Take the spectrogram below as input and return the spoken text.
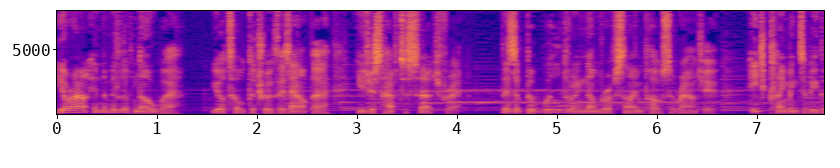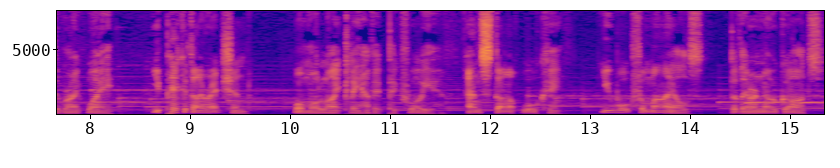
You're out in the middle of nowhere. You're told the truth is out there, you just have to search for it. There's a bewildering number of signposts around you, each claiming to be the right way. You pick a direction, or more likely have it pick for you, and start walking. You walk for miles, but there are no gods.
